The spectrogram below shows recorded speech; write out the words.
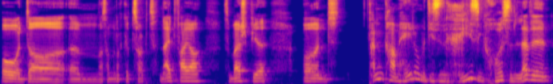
oder ähm, was haben wir noch gezockt? Nightfire zum Beispiel. Und dann kam Halo mit diesen riesengroßen Leveln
